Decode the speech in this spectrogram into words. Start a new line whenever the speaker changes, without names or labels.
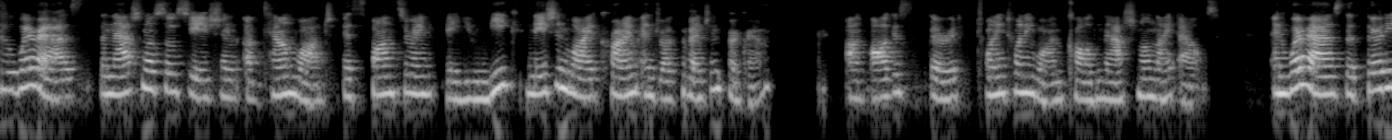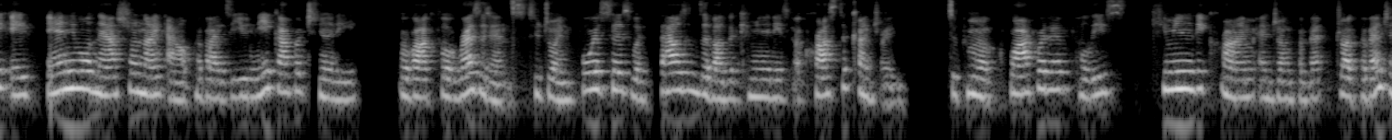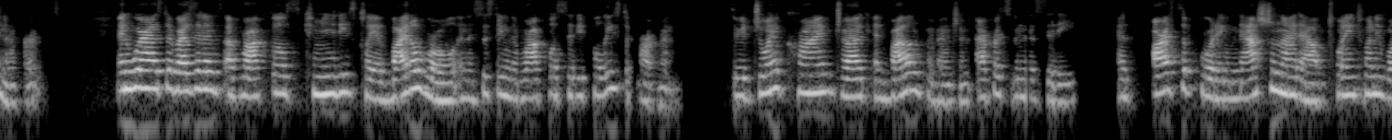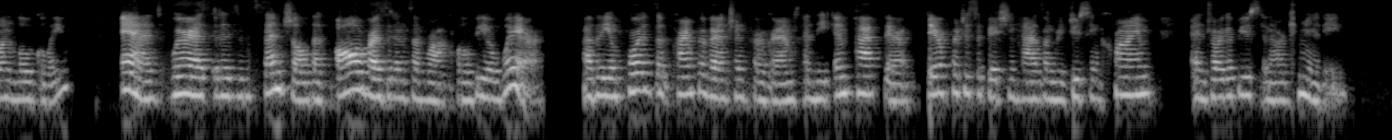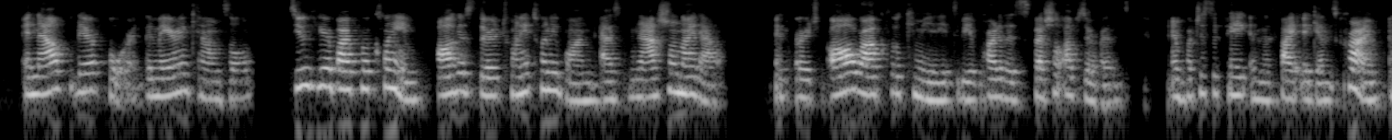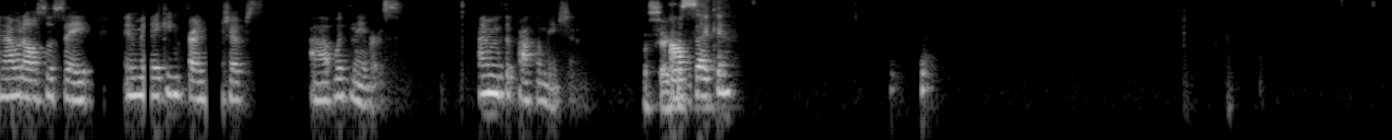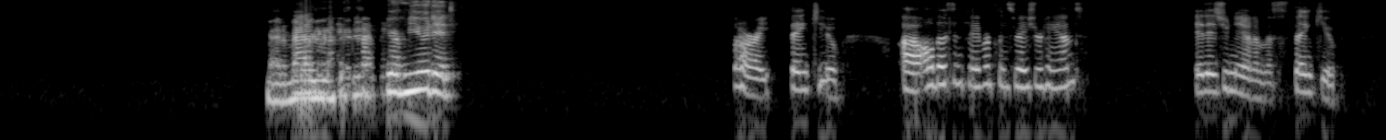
So whereas the National Association of Town Watch is sponsoring a unique nationwide crime and drug prevention program on August 3rd, 2021 called National Night Out. And whereas the 38th Annual National Night Out provides a unique opportunity for Rockville residents to join forces with thousands of other communities across the country to promote cooperative police, community crime, and drug drug prevention efforts. And whereas the residents of Rockville's communities play a vital role in assisting the Rockville City Police Department through joint crime, drug, and violence prevention efforts in the city and are supporting National Night Out 2021 locally. And whereas it is essential that all residents of Rockville be aware of the importance of crime prevention programs and the impact their, their participation has on reducing crime and drug abuse in our community. And now, therefore, the mayor and council do hereby proclaim August 3rd, 2021 as National Night Out and urge all Rockville community to be a part of this special observance and participate in the fight against crime. And I would also say in making friendships uh, with neighbors. I move the proclamation.
A second.
I'll second.
Madam Mayor, you're muted.
You're muted.
Sorry, thank you. Uh, All those in favor, please raise your hand. It is unanimous. Thank you.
